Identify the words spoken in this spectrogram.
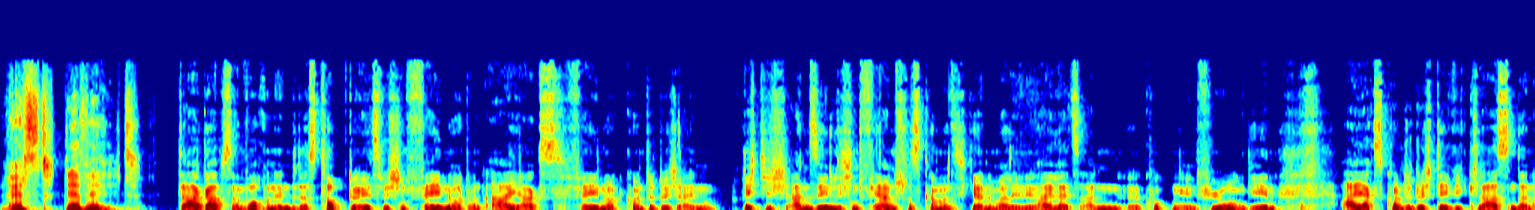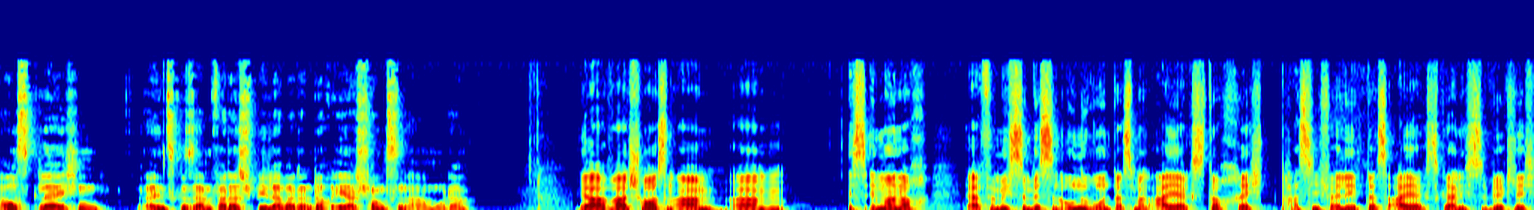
Rest der Welt. Da gab es am Wochenende das Top-Duell zwischen Feyenoord und Ajax. Feyenoord konnte durch einen richtig ansehnlichen Fernschuss, kann man sich gerne mal in den Highlights angucken, in Führung gehen. Ajax konnte durch Davy Klaassen dann ausgleichen. Insgesamt war das Spiel aber dann doch eher chancenarm, oder? Ja, war chancenarm. Ähm, ist immer noch, ja, für mich so ein bisschen ungewohnt, dass man Ajax doch recht passiv erlebt, dass Ajax gar nicht so wirklich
